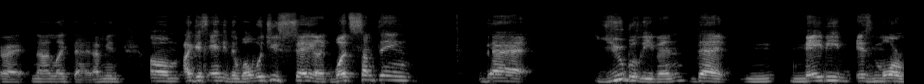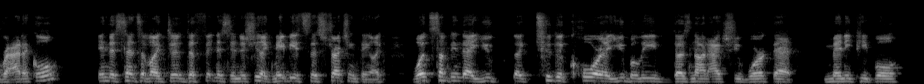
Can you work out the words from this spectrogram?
right. No, I like that. I mean, um, I guess Andy, then what would you say? Like, what's something that you believe in that m- maybe is more radical in the sense of like the, the fitness industry? Like, maybe it's the stretching thing. Like, what's something that you like to the core that you believe does not actually work that many people,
